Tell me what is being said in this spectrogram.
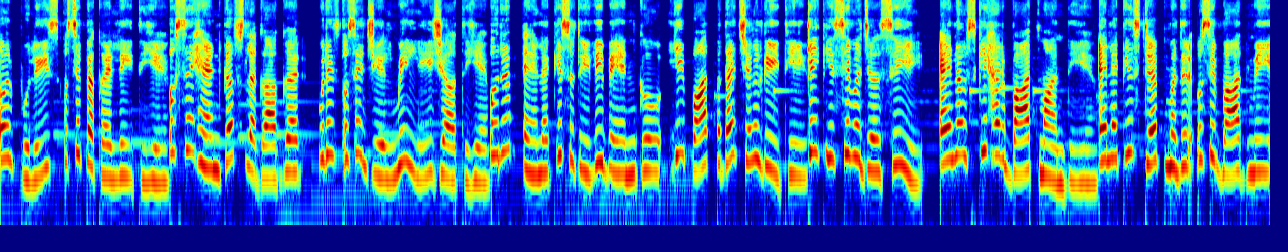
और पुलिस उसे पकड़ लेती है। उसे हैंडकफ्स लगाकर पुलिस उसे जेल में ले जाती है। और अब एला की सतीली बहन को ये बात पता चल गई थी कि किसी वजह से एला उसकी हर बात मानती है। एला की स्टेप मदर उसे बाद में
